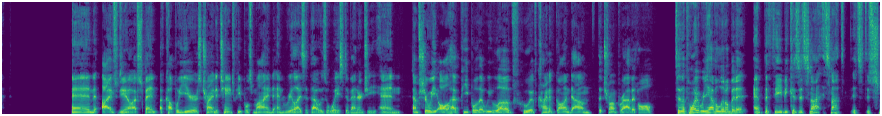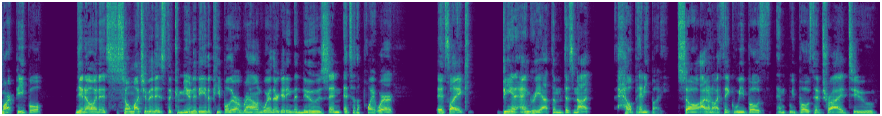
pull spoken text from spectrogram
And I've, you know, I've spent a couple years trying to change people's mind and realize that that was a waste of energy. And I'm sure we all have people that we love who have kind of gone down the Trump rabbit hole to the point where you have a little bit of empathy because it's not, it's not, it's, it's smart people you know and it's so much of it is the community the people they're around where they're getting the news and and to the point where it's like being angry at them does not help anybody. So i don't know i think we both and we both have tried to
